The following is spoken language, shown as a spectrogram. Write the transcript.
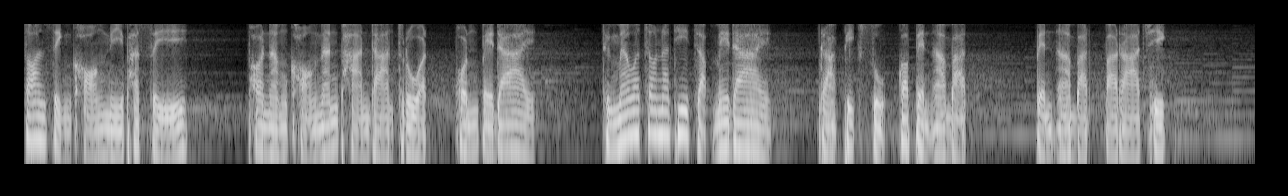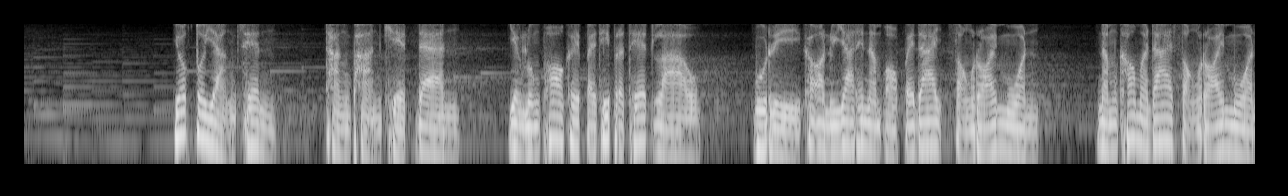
ซ่อนสิ่งของหนีภาษี พอนำของนั้นผ่านด่านตรวจพ้นไปได้ ถึงแม้ว่าเจ้าหน้าที่จับไม่ได้ พระภิกษุก็เป็นอาบัติ เป็นอาบัติปาราชิก ยกตัวอย่างเช่น ทางผ่านเขตแดน อย่างหลวงพ่อเคยไปที่ประเทศลาว บุรีเขาอนุญาตให้นำออกไปได้ 200 มวนนำเข้ามาได้ 200 มวน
